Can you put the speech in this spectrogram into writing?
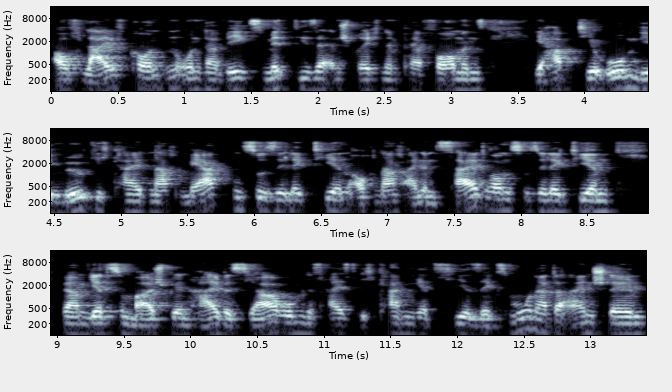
auf Live-Konten unterwegs mit dieser entsprechenden Performance. Ihr habt hier oben die Möglichkeit, nach Märkten zu selektieren, auch nach einem Zeitraum zu selektieren. Wir haben jetzt zum Beispiel ein halbes Jahr rum. Das heißt, ich kann jetzt hier sechs Monate einstellen.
